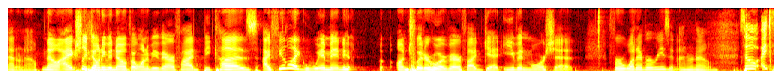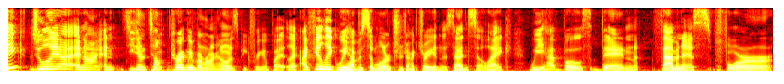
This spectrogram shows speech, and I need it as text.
I don't know. No, I actually don't even know if I want to be verified because I feel like women on Twitter who are verified get even more shit for whatever reason. I don't know. So I think Julia and I, and you know, tell correct me if I'm wrong. I don't want to speak for you, but like I feel like we have a similar trajectory in the sense that like we have both been feminists for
